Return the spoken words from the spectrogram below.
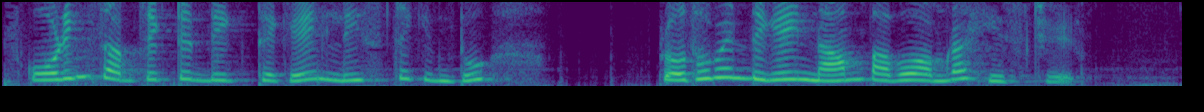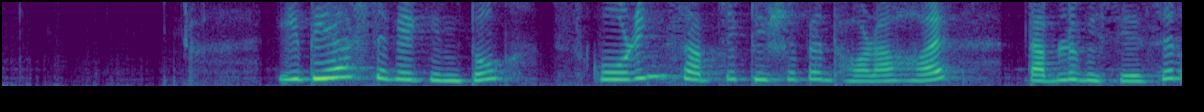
স্কোরিং সাবজেক্টের দিক থেকে লিস্টে কিন্তু প্রথমের দিকেই নাম পাবো আমরা হিস্ট্রির ইতিহাস থেকে কিন্তু স্কোরিং সাবজেক্ট হিসেবে ধরা হয় ডাব্লিউবিসিএস এর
